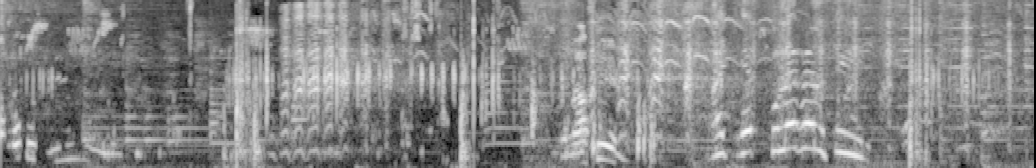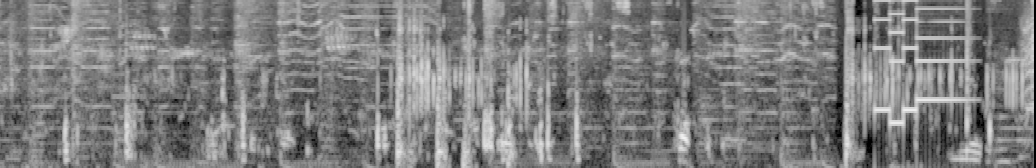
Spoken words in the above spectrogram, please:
আমরা তো নাসিম। আমি টেপ খুলে ফেলছি। নাসিম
